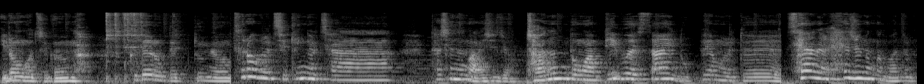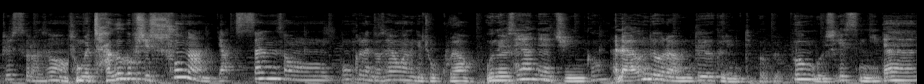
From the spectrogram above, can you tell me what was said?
이런 거 지금 그대로 냅두면 트러블 직행 열차 타시는 거 아시죠? 자는 동안 피부에 쌓인 노폐물들 세안을 해주는 건 완전 필수라서 정말 자극 없이 순한 약산성 폼클렌저 사용하는 게 좋고요. 오늘 세안의 주인공 라운드어라운드 그린티 버블폼 모시겠습니다.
